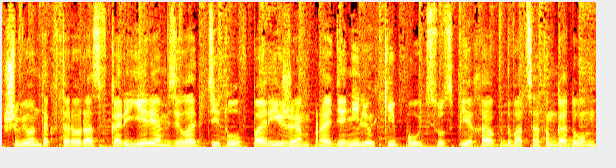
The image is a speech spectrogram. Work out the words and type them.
Швентек второй раз в карьере взяла титул в Париже, пройдя нелегкий путь с успеха в 2020 году.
